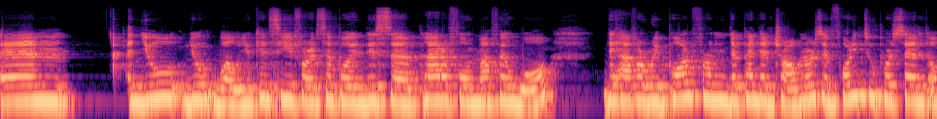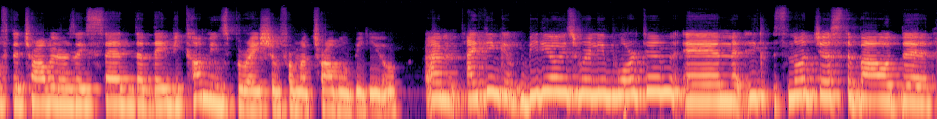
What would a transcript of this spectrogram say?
and and you you well you can see for example in this uh, platform Mafengwo, they have a report from independent travelers, and 42% of the travelers they said that they become inspiration from a travel video. Um, I think video is really important, and it's not just about the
